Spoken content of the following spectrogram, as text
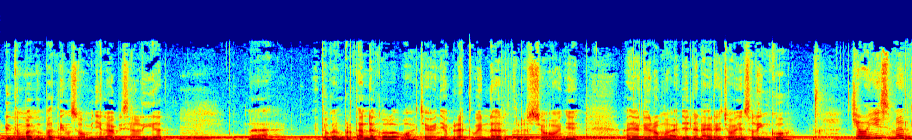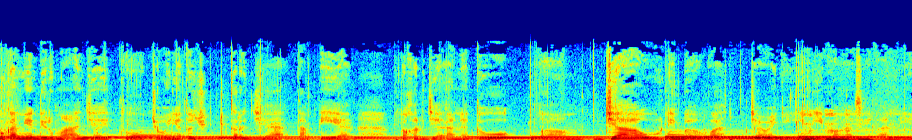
di tempat-tempat yang suaminya nggak bisa lihat. Nah itu kan pertanda kalau wah ceweknya breadwinner terus cowoknya hanya di rumah aja dan akhirnya cowoknya selingkuh cowoknya sebenarnya bukannya di rumah aja itu. Cowoknya tuh kerja tapi ya pekerjaannya tuh em, jauh di bawah ceweknya ini penghasilannya.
